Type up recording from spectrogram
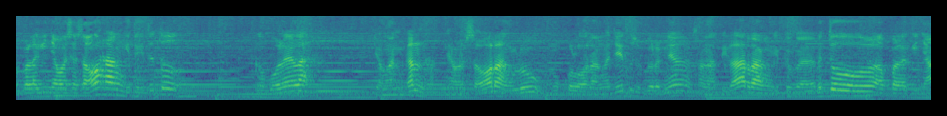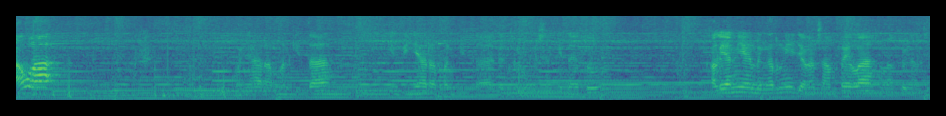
apalagi nyawa seseorang gitu itu tuh nggak boleh lah jangankan nyawa seorang lu mukul orang aja itu sebenarnya sangat dilarang gitu kan betul apalagi nyawa pokoknya harapan kita intinya harapan kita dan bisa kita itu kalian yang denger nih jangan sampai lah ngelakuin hal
